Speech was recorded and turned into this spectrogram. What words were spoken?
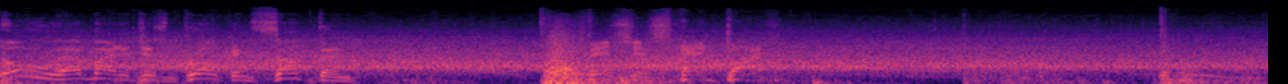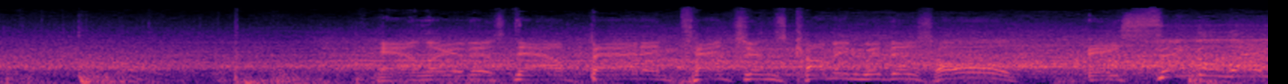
Oh, that might have just broken something. Vicious headbutt. And look at this now. Bad intentions coming with this hold. A single leg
